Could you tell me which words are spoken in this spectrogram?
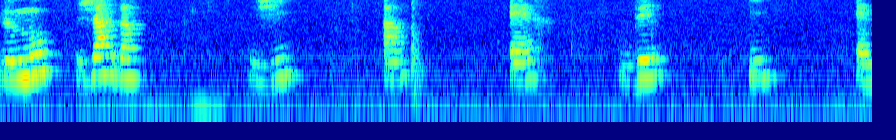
Le mot jardin. J, A, R, D, I, N.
